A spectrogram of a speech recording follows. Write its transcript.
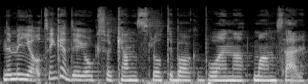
Nej men jag tänker att det också kan slå tillbaka på en att man så här,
